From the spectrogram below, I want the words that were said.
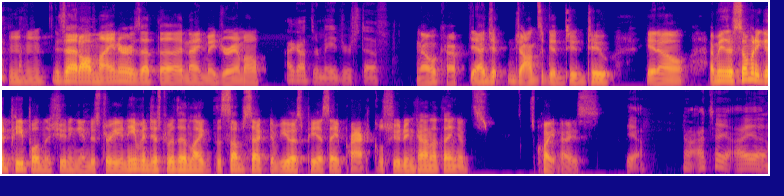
mm-hmm. Is that all minor? is that the nine major ammo? I got their major stuff. Oh, okay. Yeah, J- John's a good dude too. You know, I mean, there's so many good people in the shooting industry, and even just within like the subsect of USPSA practical shooting kind of thing, it's it's quite nice. Yeah. No, I tell you, I uh,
